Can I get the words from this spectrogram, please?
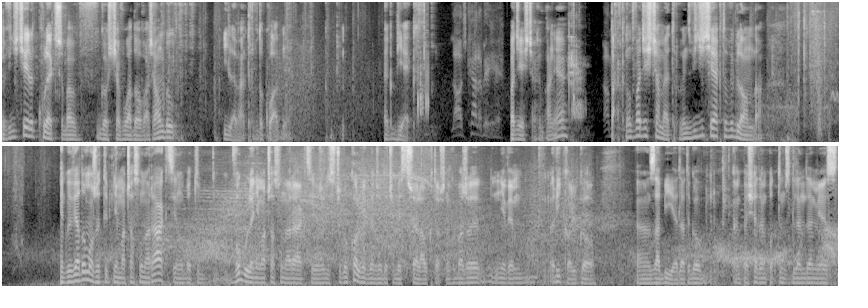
Widzicie ile kulek trzeba w gościa władować, a on był... Ile metrów dokładnie? Jak bieg. 20 chyba, nie? Tak, no 20 metrów, więc widzicie jak to wygląda. Jakby wiadomo, że typ nie ma czasu na reakcję, no bo tu w ogóle nie ma czasu na reakcję, jeżeli z czegokolwiek będzie do ciebie strzelał ktoś, no chyba, że, nie wiem, recoil go e, zabije, dlatego MP7 pod tym względem jest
